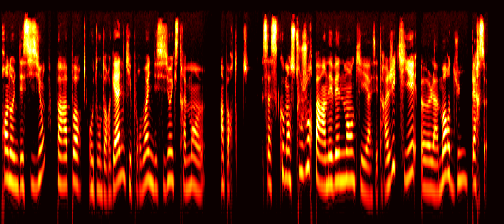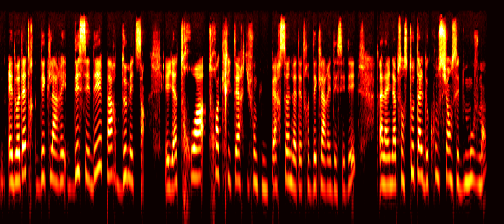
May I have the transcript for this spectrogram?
prendre une décision par rapport au don d'organes, qui est pour moi une décision extrêmement importante. Ça commence toujours par un événement qui est assez tragique, qui est la mort d'une personne. Elle doit être déclarée décédée par deux médecins. Et il y a trois, trois critères qui font qu'une personne va être déclarée décédée. Elle a une absence totale de conscience et de mouvement.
